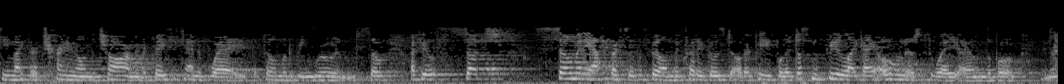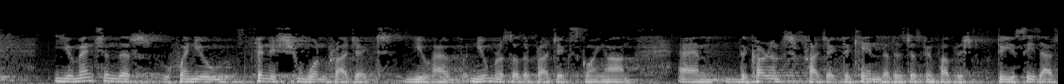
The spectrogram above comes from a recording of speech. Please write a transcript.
seem like they're turning on the charm in a fakey kind of way, the film would have been ruined. So I feel such so many aspects of the film, the credit goes to other people. It doesn't feel like I own it the way I own the book. You, know? you mentioned that when you finish one project, you have numerous other projects going on. Um, the current project, Akin, that has just been published, do you see that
